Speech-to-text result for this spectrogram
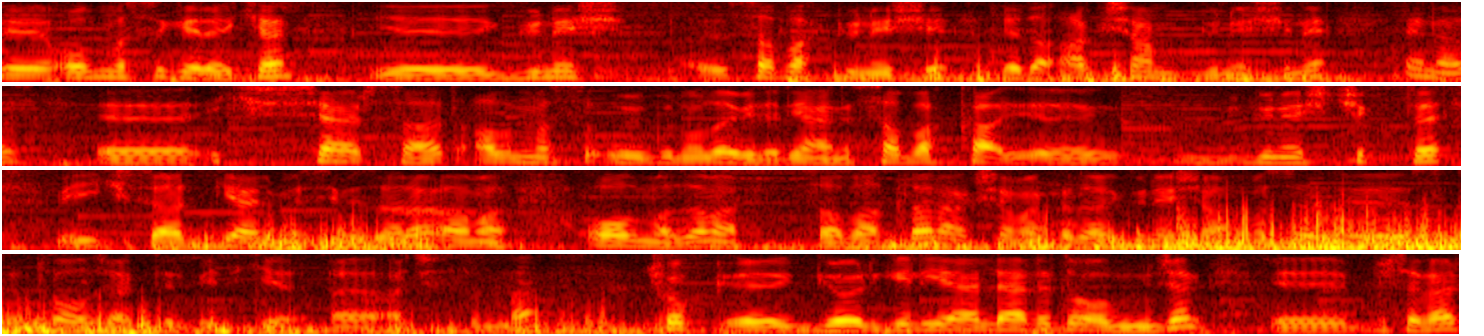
e, olması gereken e, güneş sabah güneşi ya da akşam güneşini en az e, ikişer saat alması uygun olabilir. Yani sabah e, güneş çıktı ve iki saat gelmesi bir zarar ama olmaz ama sabahtan akşama kadar güneş alması e, sıkıntı olacaktır bitki e, açısından. Çok e, gölgeli yerlerde de olmayacak. E, bu sefer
